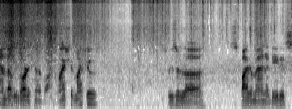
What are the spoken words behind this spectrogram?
and the other Jordans in a box. When I ship my shoes, these are the Spider-Man Adidas.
